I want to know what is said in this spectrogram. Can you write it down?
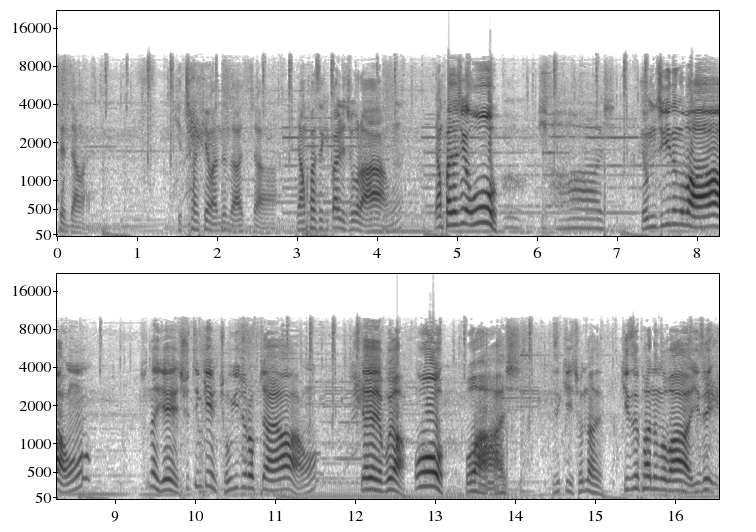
젠장아 귀찮게 만든다 진짜 양파 새끼 빨리 죽어라 응? 양파 자식아 오! 야 씨. 움직이는 거봐 어? 존나 얘 슈팅게임 조기 졸업자야 어? 야야야 뭐야 오! 와씨 이 새끼 존나 기습하는 거 봐. 이새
